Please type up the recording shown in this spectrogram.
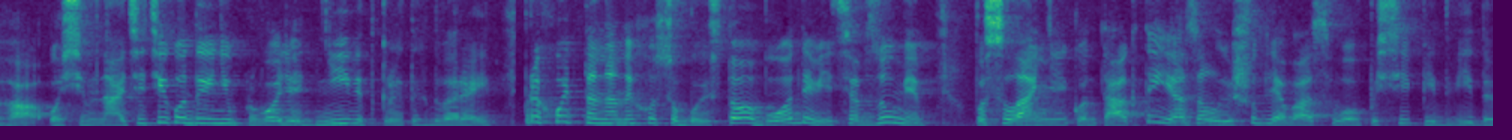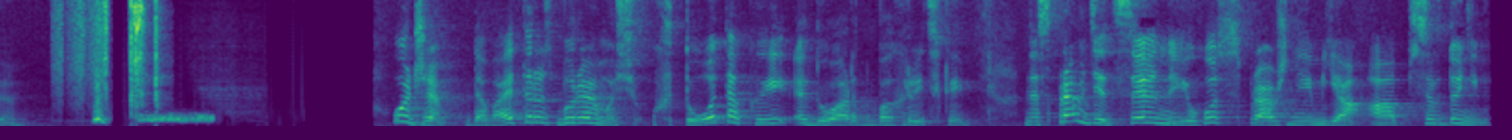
щочетверга о 17 годині проводять дні відкритих дверей. Приходьте на них особисто або дивіться в зумі. Посилання і контакти я залишу для вас в описі під відео. Отже, давайте розберемось, хто такий Едуард Багрицький. Насправді це не його справжнє ім'я, а псевдонім.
